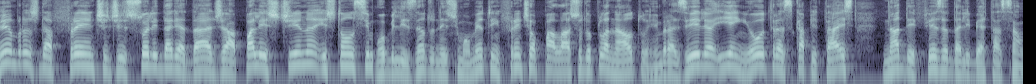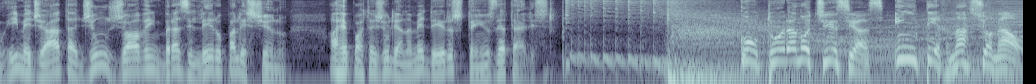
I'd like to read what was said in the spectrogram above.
Membros da Frente de Solidariedade à Palestina estão se mobilizando neste momento em frente ao Palácio do Planalto, em Brasília e em outras capitais, na defesa da libertação imediata de um jovem brasileiro palestino. A repórter Juliana Medeiros tem os detalhes. Cultura Notícias Internacional.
